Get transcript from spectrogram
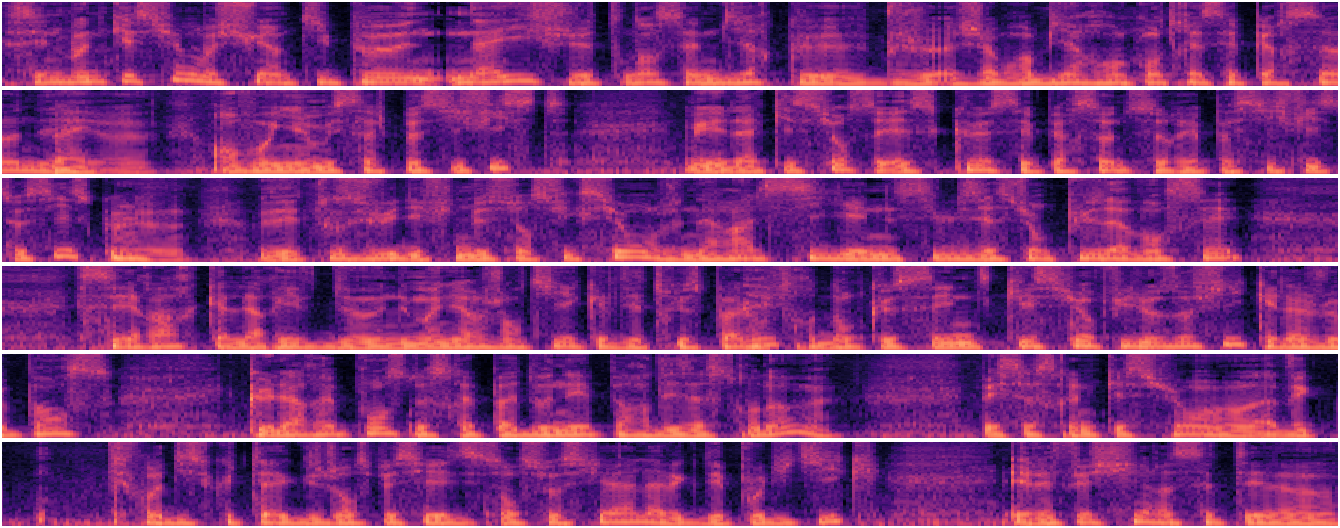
C'est une bonne question. Moi, je suis un petit peu naïf. J'ai tendance à me dire que j'aimerais bien rencontrer ces personnes et Ouais. euh, envoyer un message pacifiste. Mais la question, c'est est-ce que ces personnes seraient pacifistes aussi? Est-ce que euh, vous avez tous vu des films de science-fiction? En général, s'il y a une civilisation plus avancée, c'est rare qu'elle arrive de, de manière gentille et qu'elle détruise pas l'autre. Donc, c'est une question philosophique. Et là, je pense que la réponse ne serait pas donnée par des astronomes, mais ça serait une question euh, avec. Il faudrait discuter avec des gens spécialisés en sciences sociales, avec des politiques, et réfléchir. C'était euh,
